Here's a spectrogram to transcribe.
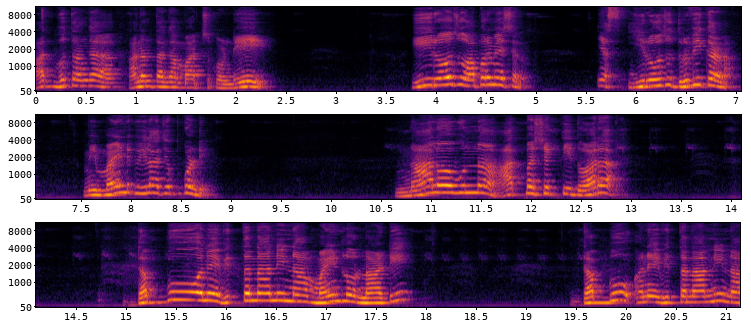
అద్భుతంగా అనంతంగా మార్చుకోండి. ఈరోజు అపర్మేషన్ ఎస్ ఈరోజు ధృవీకరణ. మీ మైండ్కు ఇలా చెప్పుకోండి. నాలో ఉన్న ఆత్మశక్తి ద్వారా డబ్బు అనే విత్తనాన్ని నా మైండ్లో నాటి డబ్బు అనే విత్తనాన్ని నా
